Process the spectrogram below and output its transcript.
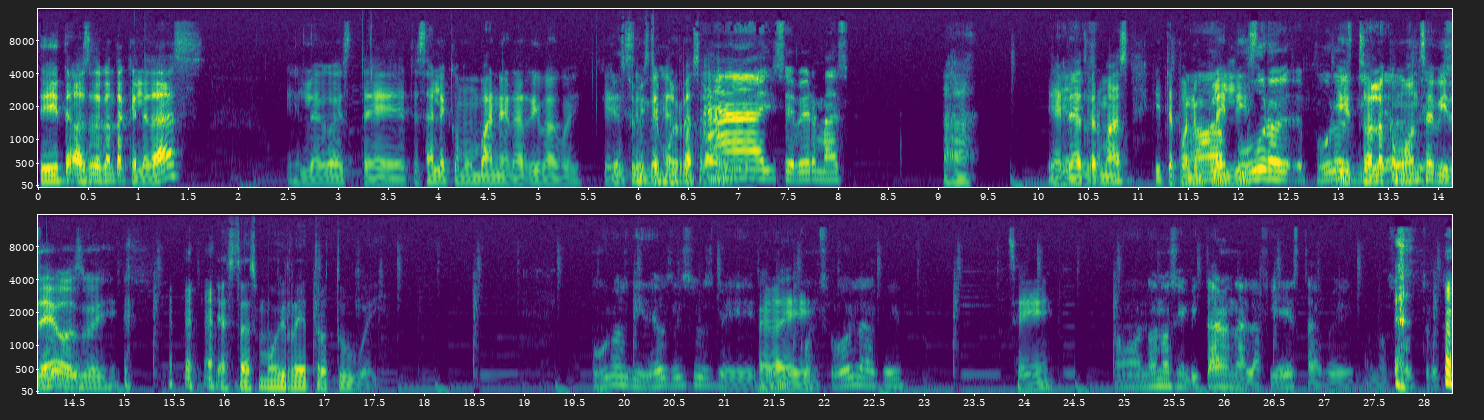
Sí, te das de cuenta que le das y luego este te sale como un banner arriba, güey. Que Ya dice viaje muy pasado. Ah, dice ver más. Ajá. Y ahí le das ver más y te pone No, un playlist. Puro, puros y solo como videos 11 de eso, videos, güey. Ya estás muy retro tú, güey. Puros videos de esos de, de ahí- consola, güey. Sí. No, no nos invitaron a la fiesta, güey, nosotros.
